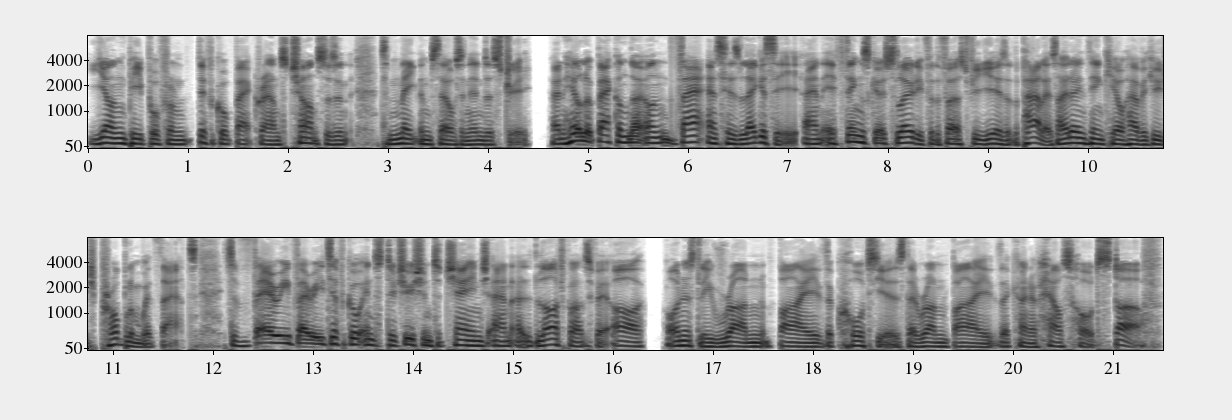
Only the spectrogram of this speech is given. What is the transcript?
young people from difficult backgrounds chances in, to make themselves an industry. And he'll look back on, the, on that as his legacy. And if things go slowly for the first few years at the palace, I don't think he'll have a huge problem with that. It's a very, very difficult institution to change, and large parts of it are honestly run by the courtiers. They're run by the kind of household staff.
